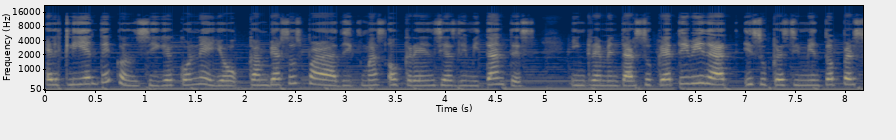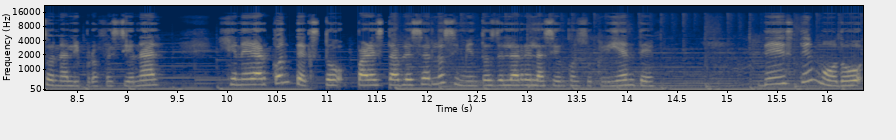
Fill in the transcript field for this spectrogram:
el cliente consigue con ello cambiar sus paradigmas o creencias limitantes, incrementar su creatividad y su crecimiento personal y profesional generar contexto para establecer los cimientos de la relación con su cliente. De este modo,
